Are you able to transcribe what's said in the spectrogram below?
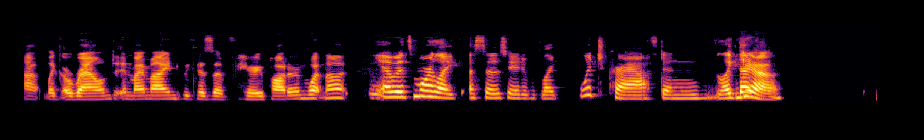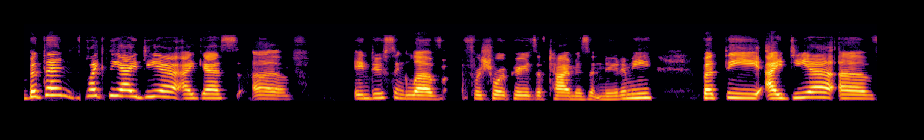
uh, like around in my mind because of Harry Potter and whatnot. Yeah, but it's more like associated with like witchcraft and like that. yeah. But then like the idea I guess of inducing love for short periods of time isn't new to me. But the idea of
